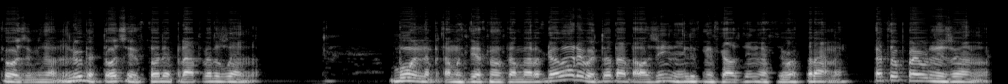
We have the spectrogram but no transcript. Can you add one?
Тоже меня не любит, тоже история про отвержение. Больно, потому что если он со мной разговаривает, то это одолжение или снисхождение с его стороны. Это про унижение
